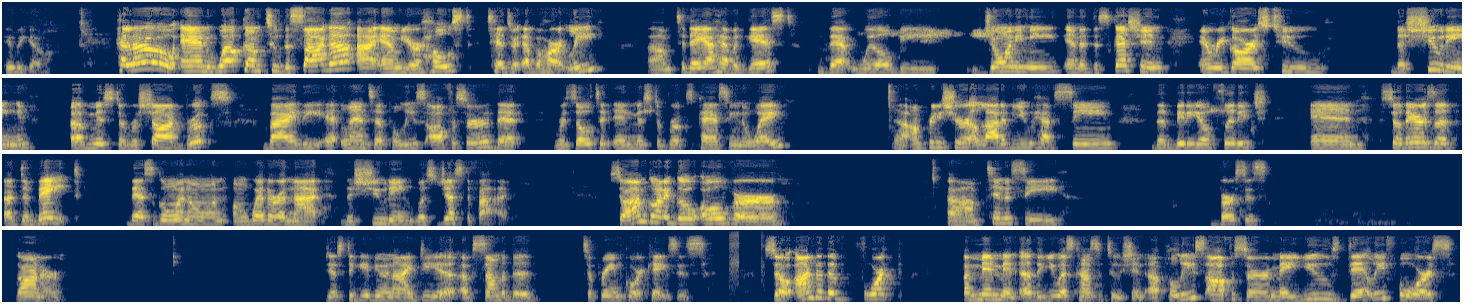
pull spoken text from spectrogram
Here we go. Hello and welcome to the saga. I am your host, Tedra Everhart Lee. Um, today I have a guest that will be joining me in a discussion in regards to the shooting of Mr. Rayshard Brooks by the Atlanta police officer that resulted in Mr. Brooks passing away. Uh, I'm pretty sure a lot of you have seen the video footage and so there's a, a debate that's going on on whether or not the shooting was justified. So I'm going to go over um, Tennessee versus Garner, just to give you an idea of some of the Supreme Court cases. So under the Fourth Amendment of the US Constitution, a police officer may use deadly force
